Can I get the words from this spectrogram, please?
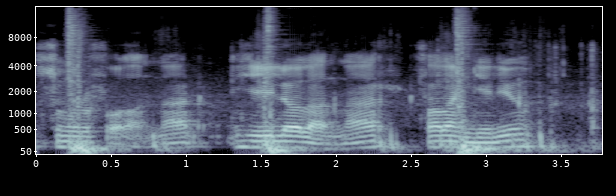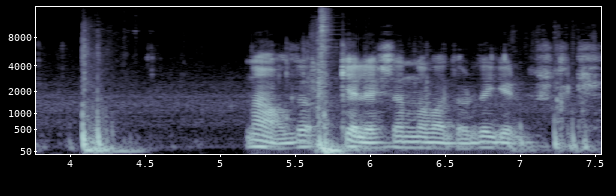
smurf olanlar, hile olanlar falan geliyor. Ne oldu? Keleşten Nova 4'e geri düştük.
